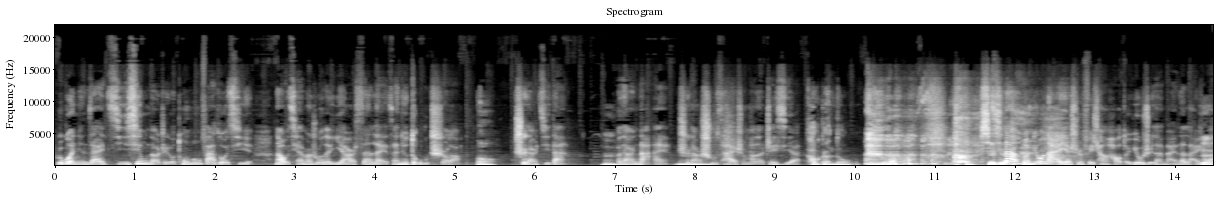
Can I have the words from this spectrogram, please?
如果您在急性的这个痛风发作期，那我前面说的一二三类咱就都不吃了，哦，吃点鸡蛋，嗯喝点奶，吃点蔬菜什么的这些。好感动，谢谢。鸡蛋和牛奶也是非常好的优质蛋白的来源，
